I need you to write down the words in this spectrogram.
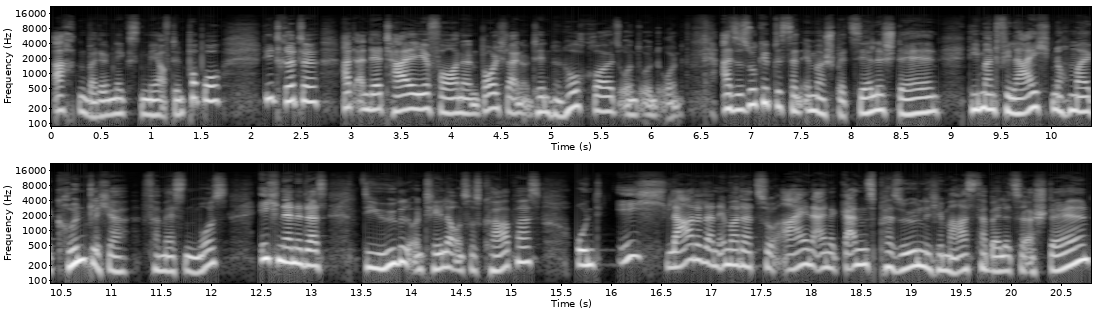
achten, bei dem nächsten mehr auf den Popo. Die dritte hat an der Taille vorne ein Bäuchlein und hinten ein Hochkreuz und, und, und. Also so gibt es dann immer spezielle Stellen, die man vielleicht nochmal gründlicher vermessen muss. Ich nenne das die Hügel und Täler unseres Körpers und ich lade dann immer dazu ein, eine ganz persönliche Maßtabelle zu erstellen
